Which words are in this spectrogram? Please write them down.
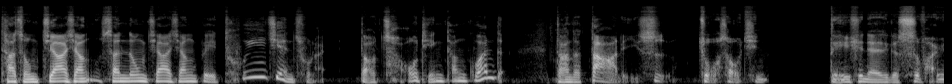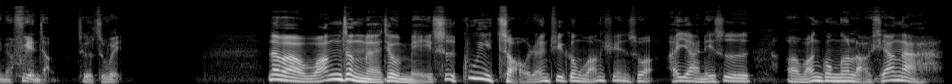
他从家乡山东家乡被推荐出来到朝廷当官的，当的大理寺左少卿，等于现在这个司法院的副院长这个职位。那么王政呢，就每次故意找人去跟王宣说：“哎呀，你是啊王公公老乡啊，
